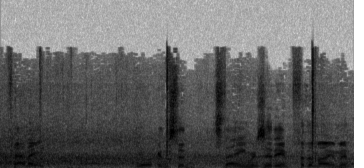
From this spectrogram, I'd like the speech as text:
uncanny. Jorgensen staying resilient for the moment.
